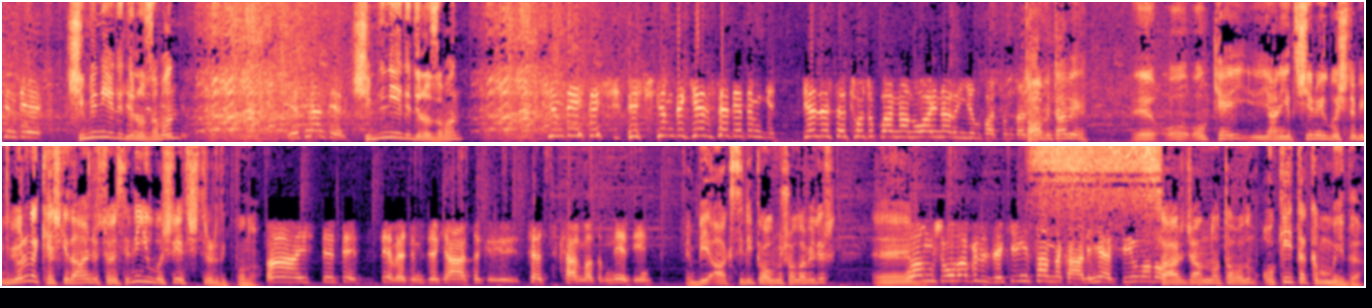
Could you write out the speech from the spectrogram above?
şimdi Şimdi niye dedin o zaman? efendim Şimdi niye dedin o zaman? Şimdi şimdi gelirse dedim gelirse çocuklarla oynarın yılbaşında. Tabii tabii. Ee, o okey yani yetişir mi yılbaşına bilmiyorum da keşke daha önce söyleseydin yılbaşına yetiştirirdik bunu. Ha işte de, demedim Zeki artık e, ses çıkarmadım ne diyeyim. Bir aksilik olmuş olabilir. Ee, Olmuş olabilir Zeki insanlık hali her şey olur. Sarcan not alalım. Okey takım mıydı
